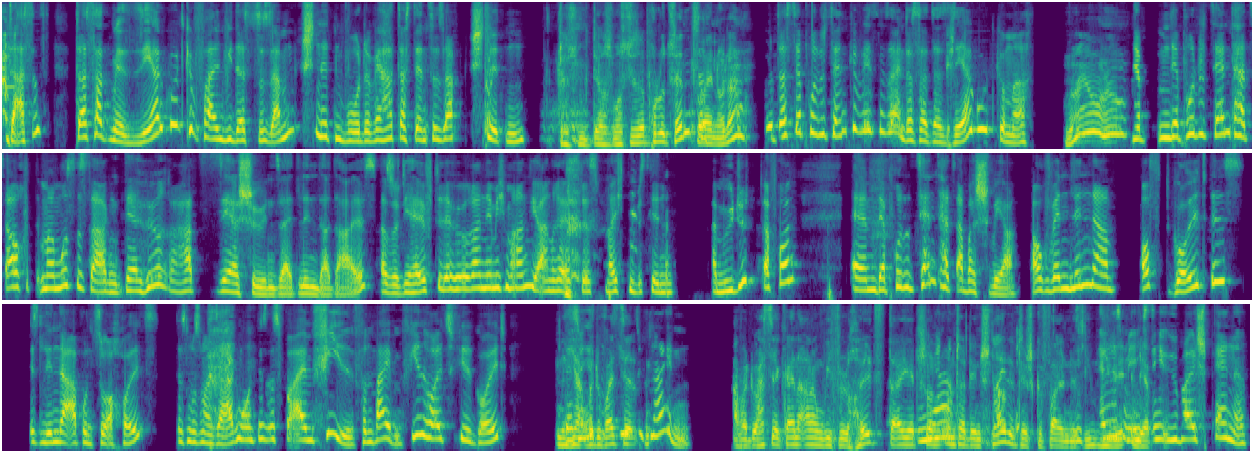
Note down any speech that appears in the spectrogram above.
Das ist, das hat mir sehr gut gefallen, wie das zusammengeschnitten wurde. Wer hat das denn zusammengeschnitten? Das, das muss dieser Produzent sein, oder? Wird das der Produzent gewesen sein? Das hat er sehr gut gemacht. Ja, ja. Der, der Produzent hat es auch, man muss es sagen, der Hörer hat es sehr schön, seit Linda da ist. Also die Hälfte der Hörer nehme ich mal an, die andere Hälfte ist vielleicht ein bisschen ermüdet davon. Ähm, der Produzent hat es aber schwer. Auch wenn Linda oft Gold ist, ist Linda ab und zu auch Holz. Das muss man sagen. Und es ist vor allem viel von beiden. Viel Holz, viel Gold. Ja, Deswegen aber ist du weißt ja, aber du hast ja keine Ahnung, wie viel Holz da jetzt schon Ja. unter den Schneidetisch gefallen ist. Ich, ich der, sehe überall Späne.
